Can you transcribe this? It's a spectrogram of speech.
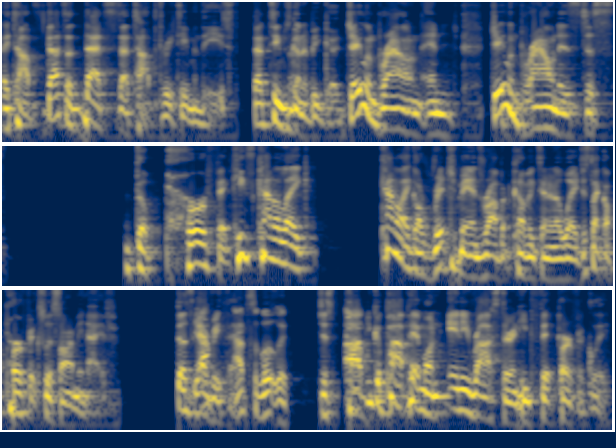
a top. That's a that's a top three team in the East. That team's going to be good. Jaylen Brown and Jaylen Brown is just the perfect. He's kind of like kind of like a rich man's Robert Covington in a way, just like a perfect Swiss Army knife. Does Yeah, everything. Absolutely. Just pop. Um, you could pop him on any roster and he'd fit perfectly.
